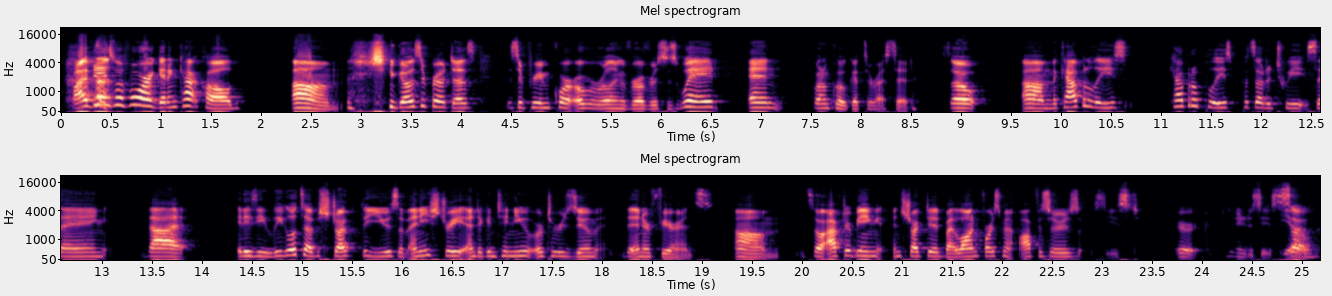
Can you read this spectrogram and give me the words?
five days before getting catcalled. Um, she goes to protest the Supreme Court overruling of Roe versus Wade and quote unquote gets arrested. So, um, the Capitol Police, Capitol Police puts out a tweet saying that it is illegal to obstruct the use of any street and to continue or to resume the interference. Um, so after being instructed by law enforcement, officers ceased. or continue deceased. Yeah. So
